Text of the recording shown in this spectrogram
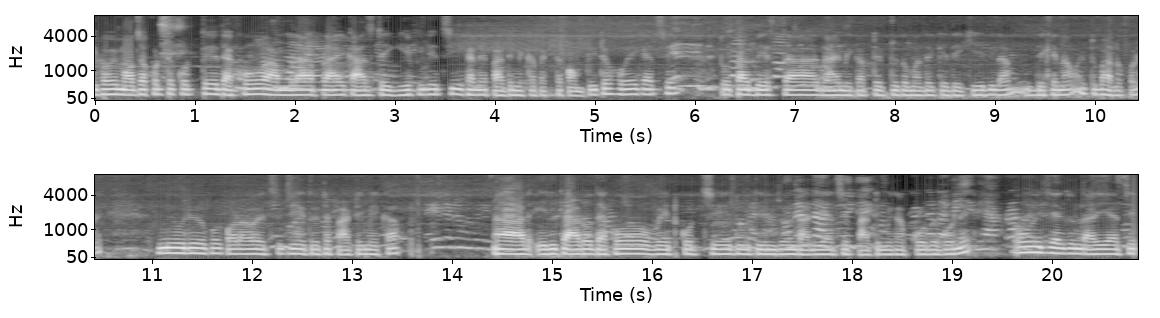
এইভাবে মজা করতে করতে দেখো আমরা প্রায় কাজটা এগিয়ে ফেলেছি। এখানে পার্টি মেকআপ একটা কমপ্লিটও হয়ে গেছে। তো তার বেসটা নায়ের মেকআপটা একটু তোমাদেরকে দেখিয়ে দিলাম। দেখে নাও, একটু ভালো করে। নিউডের ওপর করা হয়েছে যেহেতু এটা পার্টি মেকআপ আর এদিকে আরও দেখো ওয়েট করছে দু তিনজন দাঁড়িয়ে আছে পার্টি মেকআপ করবে বলে। ওই যে একজন দাঁড়িয়ে আছে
